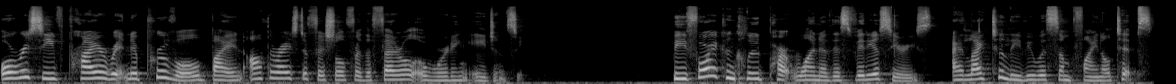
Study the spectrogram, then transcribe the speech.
or receive prior written approval by an authorized official for the federal awarding agency. Before I conclude part one of this video series, I'd like to leave you with some final tips.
